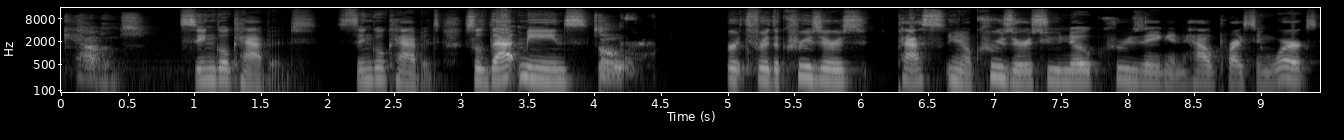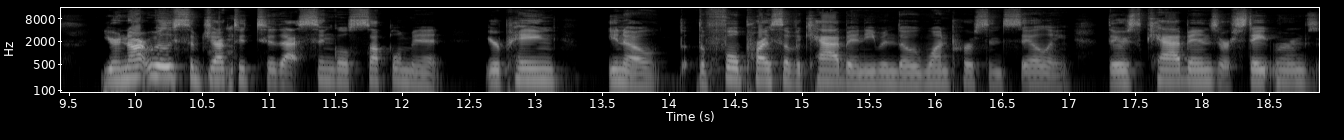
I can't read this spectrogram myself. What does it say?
cabins. Single cabins. Single cabins. So that means so for for the cruisers past you know cruisers who know cruising and how pricing works you're not really mm-hmm. subjected to that single supplement you're paying you know the full price of a cabin even though one person's sailing there's cabins or staterooms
